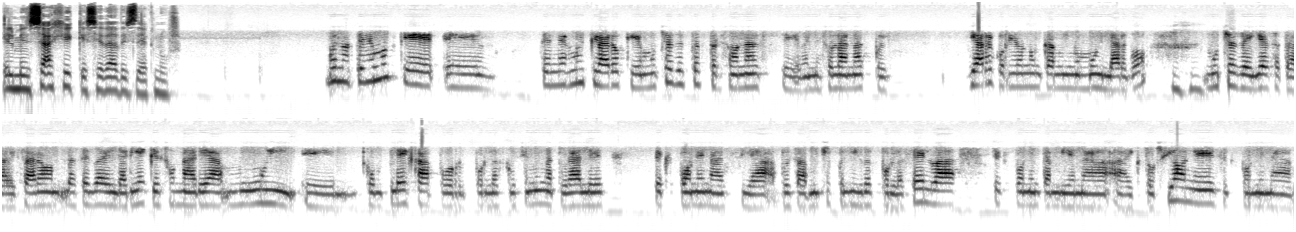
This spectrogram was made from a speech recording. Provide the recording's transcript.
el mensaje que se da desde ACNUR? Bueno, tenemos que eh, tener muy claro que muchas de estas personas eh, venezolanas, pues ya recorrieron un camino muy largo. Muchas de ellas atravesaron la selva del Darién, que es un área muy eh, compleja por, por las cuestiones naturales. Se exponen hacia, pues, a muchos peligros por la selva. Se exponen también a, extorsiones, se exponen a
